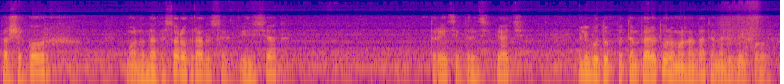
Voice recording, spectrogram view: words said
перший поверх. Можна дати 40 градусів, 50, 30, 35. Любу температуру можна дати на будь-який поверх.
